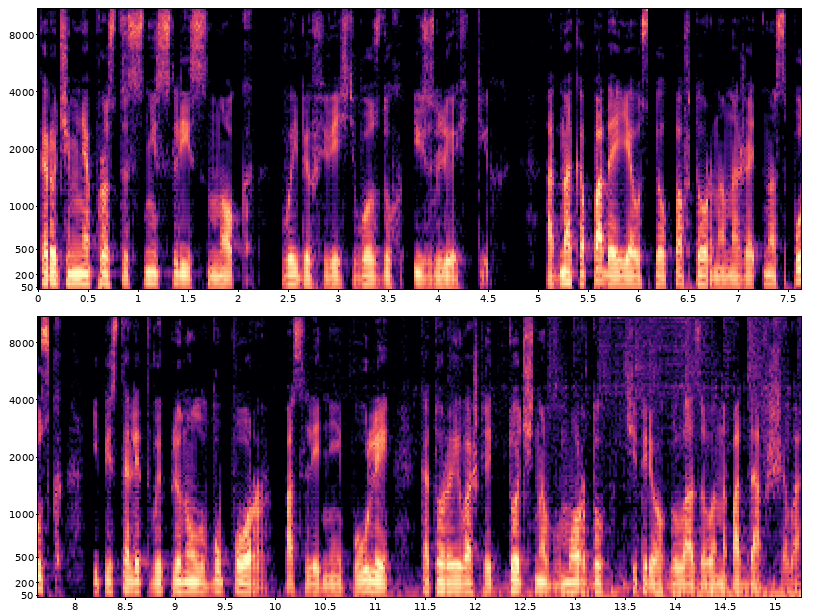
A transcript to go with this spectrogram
Короче, меня просто снесли с ног, выбив весь воздух из легких. Однако, падая, я успел повторно нажать на спуск, и пистолет выплюнул в упор последние пули, которые вошли точно в морду четырехглазого нападавшего.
